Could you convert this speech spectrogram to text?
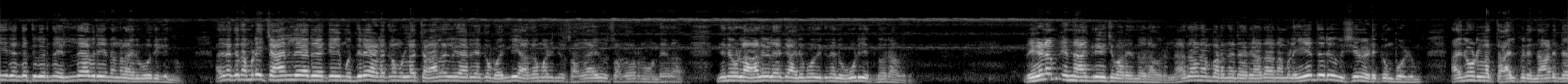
ഈ രംഗത്ത് വരുന്ന എല്ലാവരെയും ഞങ്ങൾ അനുമോദിക്കുന്നു. അതിനൊക്കെ നമ്മുടെ ഈ ചാനലുകാരെയൊക്കെ ഈ മുദ്ര അടക്കമുള്ള ചാനലുകാരെയൊക്കെ വലിയ അകമഴിഞ്ഞ സഹായവും സഹകരണവും ഉണ്ടേതാണ് ഇങ്ങനെയുള്ള ആളുകളെയൊക്കെ അനുമോദിക്കുന്നതിന് ഓടിയെത്തുന്നവരവർ വേണം എന്ന് ആഗ്രഹിച്ച് പറയുന്നവരവരല്ല. അതാ ഞാൻ പറഞ്ഞ കാര്യം. അതാ നമ്മൾ ഏതൊരു വിഷയം എടുക്കുമ്പോഴും അതിനോടുള്ള താല്പര്യം നാടിന്റെ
